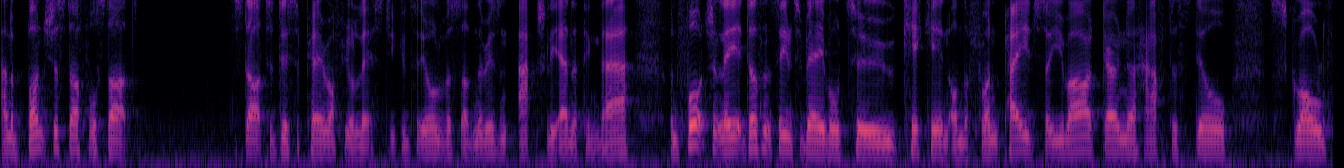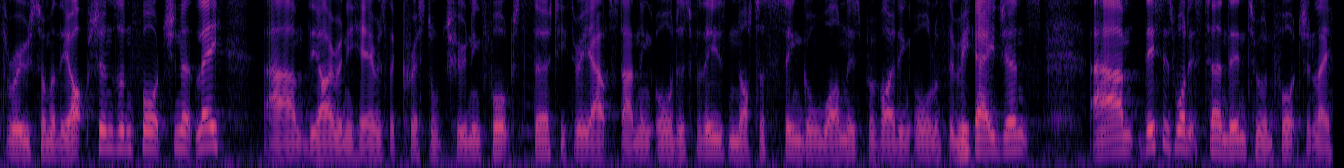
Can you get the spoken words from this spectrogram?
and a bunch of stuff will start start to disappear off your list. You can see all of a sudden there isn't actually anything there. Unfortunately, it doesn't seem to be able to kick in on the front page, so you are going to have to still scroll through some of the options, unfortunately. Um, the irony here is the Crystal Tuning Forks, 33 outstanding orders for these. Not a single one is providing all of the reagents. Um, this is what it's turned into, unfortunately.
